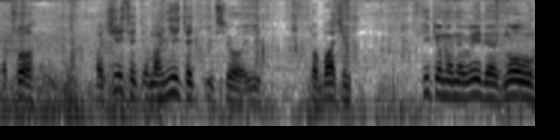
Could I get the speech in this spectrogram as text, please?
Так що очистять, омагнітять і все. І побачимо, скільки в мене вийде знову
